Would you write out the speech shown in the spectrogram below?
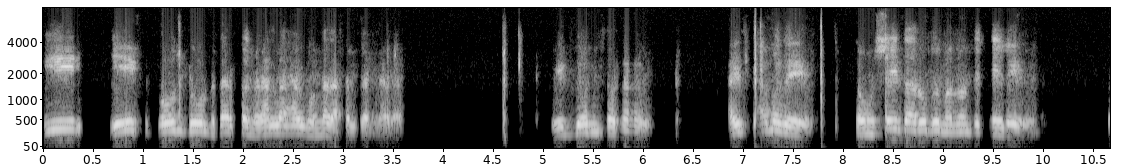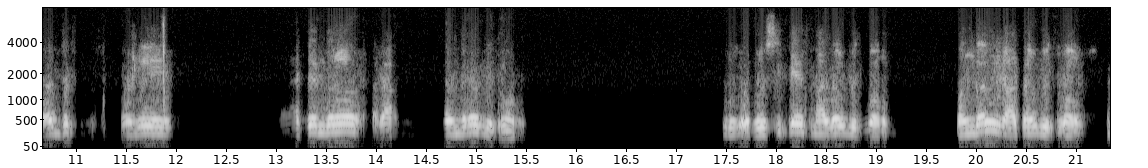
की एक दोन दोन हजार पंधराला हा गुन्हा दाखल करण्यात आला. एक दोन पंधरा आणि त्यामध्ये संशयित आरोपी म्हणून ते केले. म्हणजे राजेंद्र रामचंद्र विद्वान ऋषिकेश माधव विद्वंस मंगल राधव विद्वान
